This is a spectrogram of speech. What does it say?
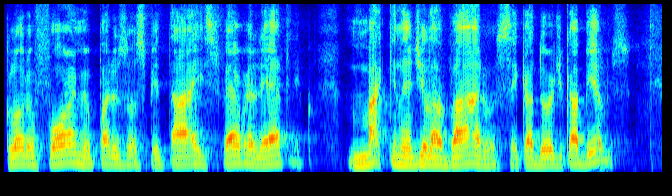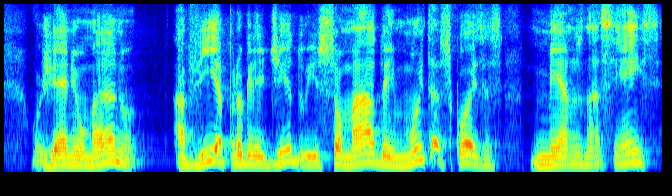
clorofórmio para os hospitais, ferro elétrico, máquina de lavar ou secador de cabelos. O gênio humano havia progredido e somado em muitas coisas, menos na ciência.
